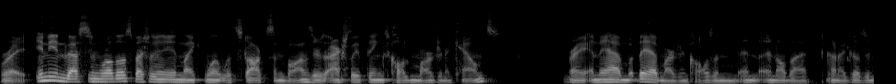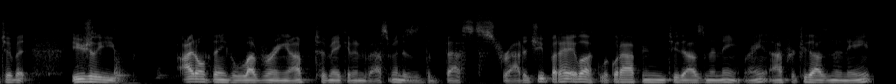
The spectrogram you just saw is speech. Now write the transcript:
Right. In the investing world, though, especially in like well, with stocks and bonds, there's actually things called margin accounts, right? And they have they have margin calls and and, and all that kind of goes into it. But usually, I don't think levering up to make an investment is the best strategy. But hey, look, look what happened in 2008, right? After 2008,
